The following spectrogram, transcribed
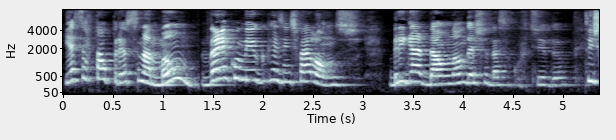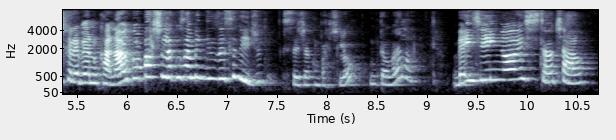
e acertar o preço na mão, vem comigo que a gente vai longe. Brigadão, não deixa de dar sua curtida, se inscrever no canal e compartilhar com os amiguinhos esse vídeo. Você já compartilhou? Então vai lá. Beijinhos, tchau, tchau.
